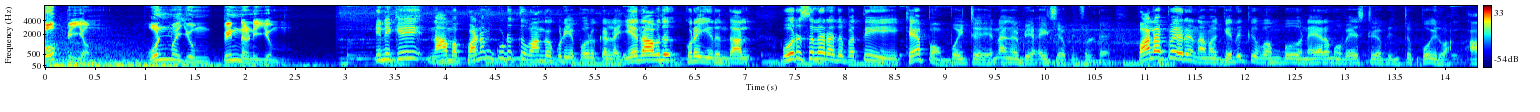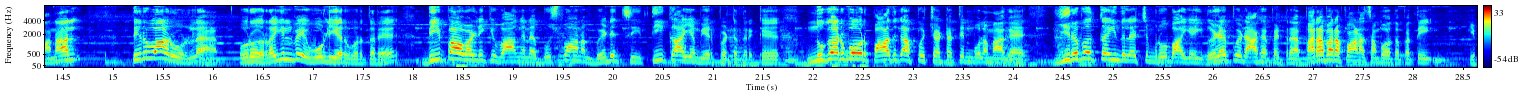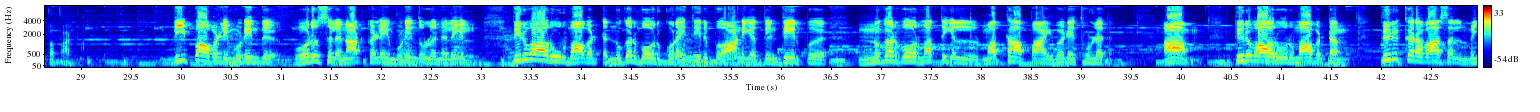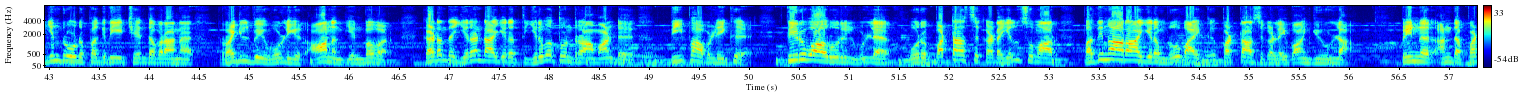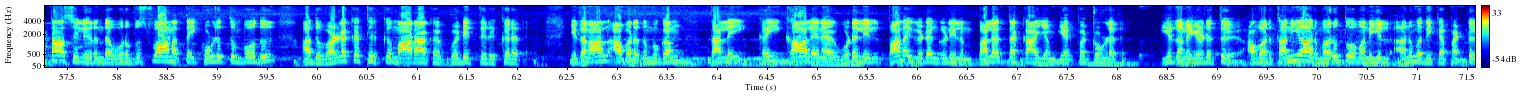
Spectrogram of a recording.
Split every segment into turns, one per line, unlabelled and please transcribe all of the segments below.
கோப்பியம் உண்மையும் பின்னணியும்.
இன்னைக்கு நாம பணம் கொடுத்து வாங்கக்கூடிய பொருட்கள்ல ஏதாவது குறை இருந்தால் ஒரு சிலர் அதை பத்தி கேட்போம். போயிட்டு என்னங்க இப்படி ஆயிடுச்சு அப்படின்னு சொல்லிட்டு. பல பேர் நமக்கு எதுக்கு வம்பு நேரமும் வேஸ்ட்டு அப்படின்ட்டு போயிடுவாங்க. ஆனால் திருவாரூரில் ஒரு ரயில்வே ஊழியர் ஒருத்தர் தீபாவளிக்கு வாங்கின புஷ்வானம் வெடித்து தீக்காயம் ஏற்பட்டதற்கு நுகர்வோர் பாதுகாப்பு சட்டத்தின் மூலமாக இருபத்தைந்து லட்சம் ரூபாயை இழப்பீடாக பெற்ற பரபரப்பான சம்பவத்தை பற்றி இப்போ பார்க்கலாம்.
தீபாவளி முடிந்து ஒரு சில நாட்களே முடிந்துள்ள நிலையில் திருவாரூர் மாவட்ட நுகர்வோர் குறைதீர்ப்பு ஆணையத்தின் தீர்ப்பு நுகர்வோர் மத்தியில் மத்தாப்பாய் வெடித்துள்ளது. ஆம் திருவாரூர் மாவட்டம் திருக்கரவாசல் மெயின் ரோடு பகுதியைச் சேர்ந்தவரான ரயில்வே ஊழியர் ஆனந்த் என்பவர் கடந்த இரண்டாயிரத்து இருபத்தொன்றாம் ஆண்டு தீபாவளிக்கு திருவாரூரில் உள்ள ஒரு பட்டாசு கடையில் சுமார் பதினாறாயிரம் ரூபாய்க்கு பட்டாசுகளை வாங்கியுள்ளார். பின்னர் அந்த பட்டாசில் இருந்த ஒரு புஸ்வானத்தை கொளுத்தும் போது அது வழக்கத்திற்கு மாறாக வெடித்திருக்கிறது. இதனால் அவரது முகம் தலை கை கால் என உடலில் பல இடங்களிலும் பலத்த காயம் ஏற்பட்டுள்ளது. இதனையடுத்து அவர் தனியார் மருத்துவமனையில் அனுமதிக்கப்பட்டு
